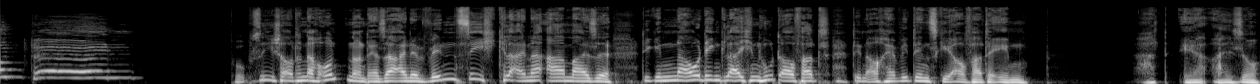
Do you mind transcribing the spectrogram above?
unten, Pupsi schaute nach unten und er sah eine winzig kleine Ameise, die genau den gleichen Hut aufhat, den auch Herr Widinski aufhatte eben. Hat er also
